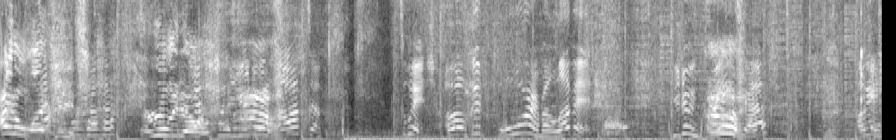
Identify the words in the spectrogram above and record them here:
I don't like these. I really don't. You're doing awesome. Switch. Oh, good form. I love it. You're doing great, Jeff. Okay.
